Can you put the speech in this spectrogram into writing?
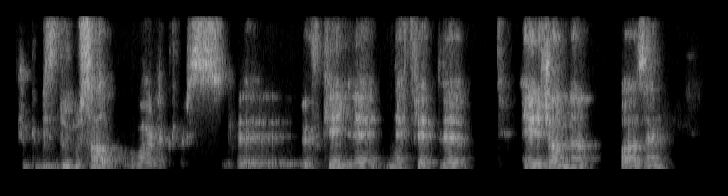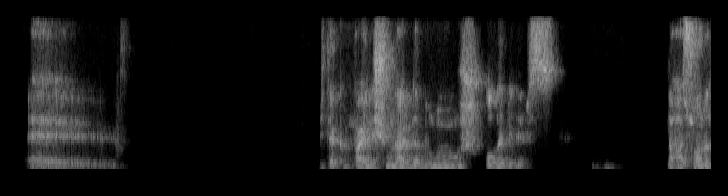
Çünkü biz duygusal varlıklarız. Ee, öfkeyle, nefretle, heyecanla bazen e, bir takım paylaşımlarda bulunmuş olabiliriz. Daha sonra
